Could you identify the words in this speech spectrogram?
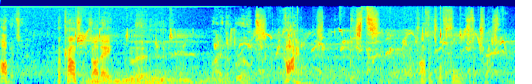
Arbiter. The counselors, are they... Murdered by the brutes. Vile beasts. The prophets were fools to trust them.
